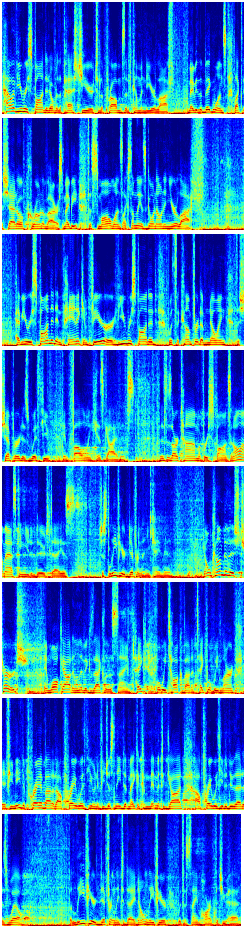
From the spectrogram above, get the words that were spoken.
How have you responded over the past year to the problems that have come into your life? Maybe the big ones, like the shadow of coronavirus. Maybe the small ones, like something that's going on in your life. Have you responded in panic and fear, or have you responded with the comfort of knowing the shepherd is with you and following his guidance? This is our time of response. And all I'm asking you to do today is just leave here different than you came in. Don't come to this church and walk out and live exactly the same. Take what we talk about and take what we learn. And if you need to pray about it, I'll pray with you. And if you just need to make a commitment to God, I'll pray with you to do that as well. But leave here differently today. Don't leave here with the same heart that you had.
